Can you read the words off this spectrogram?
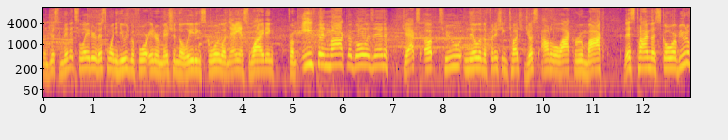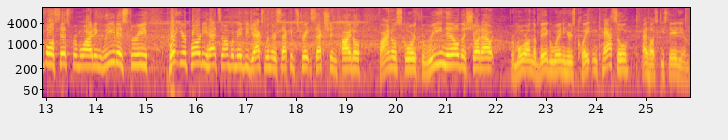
And just minutes later, this one huge before intermission, the leading scorer, Linnaeus Whiting, from Ethan Mock. The goal is in. Jacks up 2-0 in the finishing touch just out of the locker room. Mock, this time the score. Beautiful assist from Whiting. Lead is three. Put your party hats on, Bemidji. Jacks win their second straight section title. Final score 3-0 the shutout. For more on the big win, here's Clayton Castle at Husky Stadium.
